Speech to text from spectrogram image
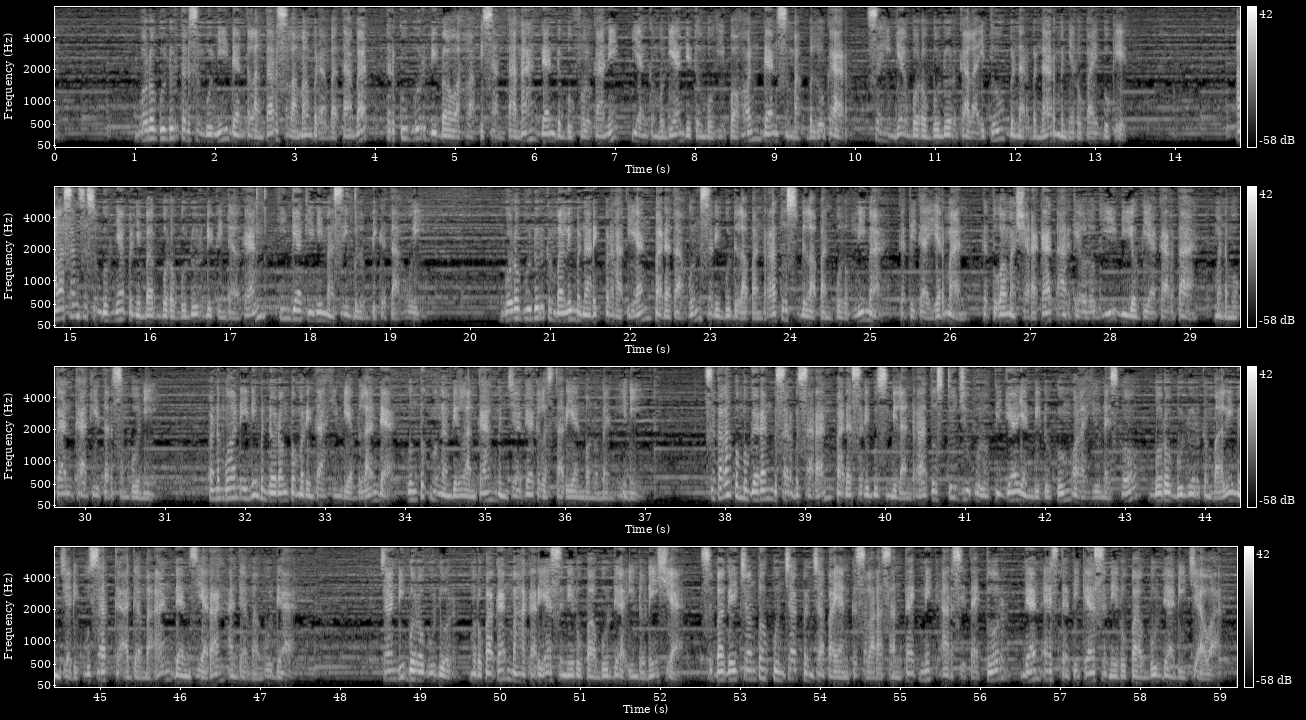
Borobudur tersembunyi dan telantar selama berabad-abad, terkubur di bawah lapisan tanah dan debu vulkanik yang kemudian ditumbuhi pohon dan semak belukar, sehingga Borobudur kala itu benar-benar menyerupai bukit. Alasan sesungguhnya penyebab Borobudur ditinggalkan hingga kini masih belum diketahui. Borobudur kembali menarik perhatian pada tahun 1885 ketika Yerman, ketua masyarakat arkeologi di Yogyakarta, menemukan kaki tersembunyi. Penemuan ini mendorong pemerintah Hindia Belanda untuk mengambil langkah menjaga kelestarian monumen ini. Setelah pemugaran besar-besaran pada 1973 yang didukung oleh UNESCO, Borobudur kembali menjadi pusat keagamaan dan ziarah agama Buddha. Candi Borobudur merupakan mahakarya seni rupa Buddha Indonesia sebagai contoh puncak pencapaian keselarasan teknik arsitektur dan estetika seni rupa Buddha di Jawa.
